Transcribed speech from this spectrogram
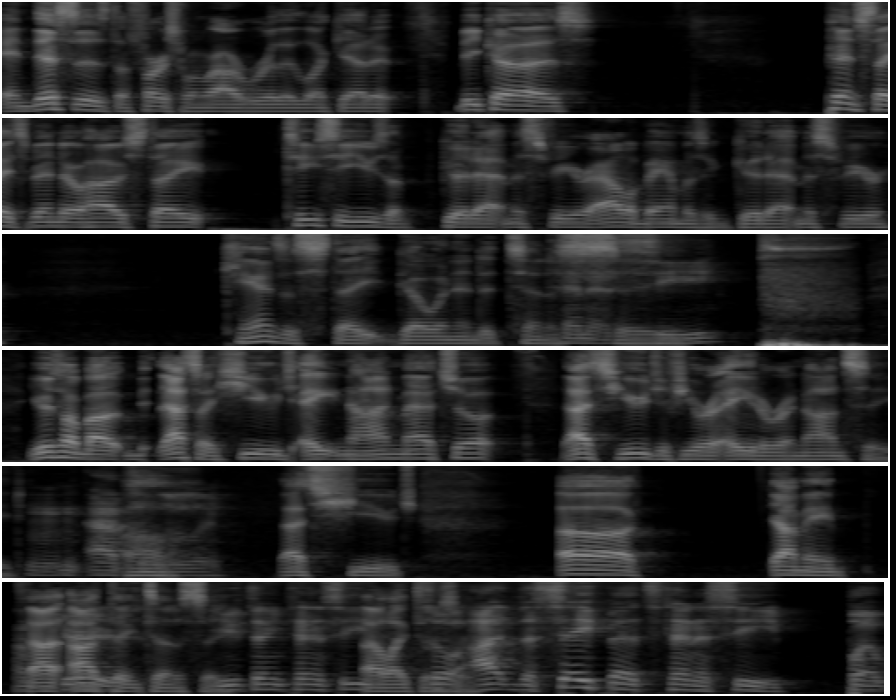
and this is the first one where I really look at it because Penn State's been to Ohio State. TCU's a good atmosphere. Alabama's a good atmosphere. Kansas State going into Tennessee. Tennessee. You're talking about that's a huge eight nine matchup. That's huge if you're an eight or a nine seed. Mm, absolutely, oh, that's huge. Uh, I mean, I, I, think Tennessee. You think Tennessee? I like Tennessee. So I, the safe bet's Tennessee, but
